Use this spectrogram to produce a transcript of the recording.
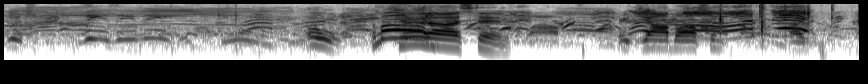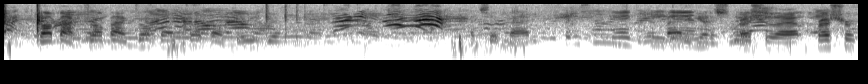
Switch. Z, Z, Z. Oh, come Good, on. Austin. Wow. Great job, Austin. Austin. All right. Drop back, drop back, drop back, drop back. There you go. That's it, Matt. Good, Matt, you Keegan. got to. Pressure that. Pressure.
